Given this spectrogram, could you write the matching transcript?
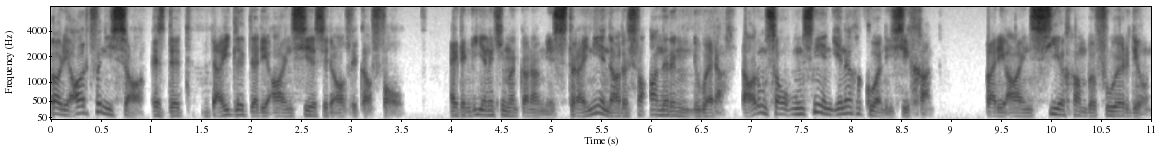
Nou die aard van die saak is dit duidelik dat die ANC Suid-Afrika val. Ek dink enigiemand kan daarmee stry nie en daar is verandering nodig. Daarom sal ons nie in enige koalisie gaan wat die ANC gaan bevoordeel.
